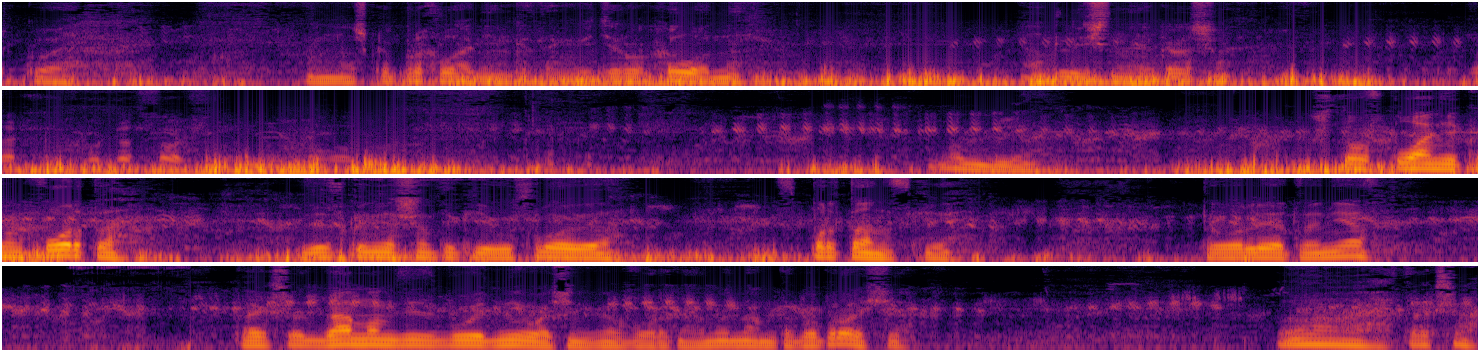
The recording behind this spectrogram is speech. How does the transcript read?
Такое немножко прохладненько, так ветерок холодный. Отличная каша. Ну блин. Что в плане комфорта, здесь, конечно, такие условия спартанские. Туалета нет. Так что дамам здесь будет не очень комфортно. Мы нам-то попроще. Ой, так что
